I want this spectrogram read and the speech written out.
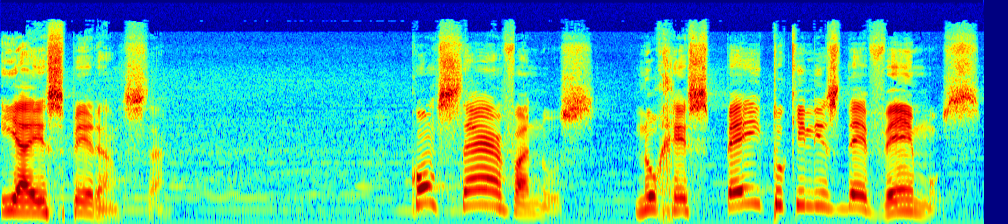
e a esperança. Conserva-nos no respeito que lhes devemos,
